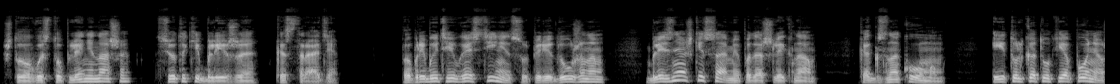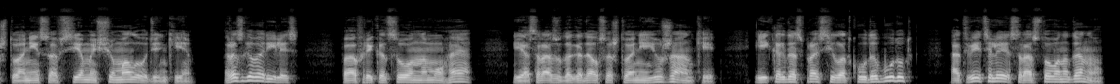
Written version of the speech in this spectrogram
что выступление наше все-таки ближе к эстраде. По прибытии в гостиницу перед ужином близняшки сами подошли к нам, как к знакомым, и только тут я понял, что они совсем еще молоденькие. Разговорились. По африкационному «г» я сразу догадался, что они южанки, и когда спросил, откуда будут, ответили с Ростова-на-Дону.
